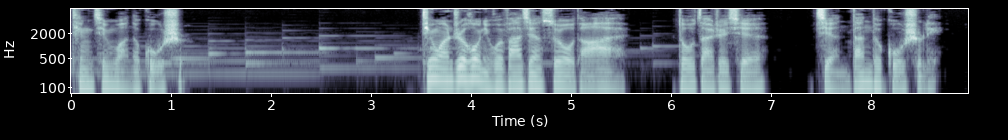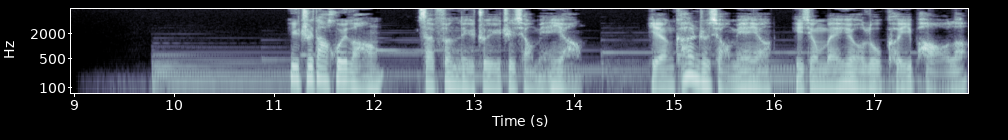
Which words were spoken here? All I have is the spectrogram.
听今晚的故事。听完之后，你会发现所有的爱，都在这些简单的故事里。一只大灰狼在奋力追一只小绵羊，眼看着小绵羊已经没有路可以跑了，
